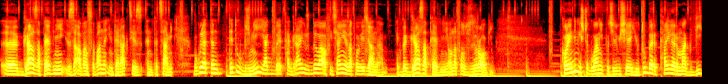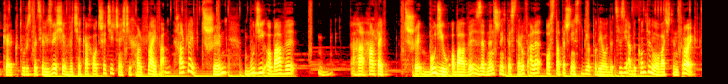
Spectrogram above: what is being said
E, gra zapewni zaawansowane interakcje z NPC-ami. W ogóle ten tytuł brzmi, jakby ta gra już była oficjalnie zapowiedziana. Jakby gra zapewni, ona to zrobi. Kolejnymi szczegółami podzielił się youtuber Tyler McVicker, który specjalizuje się w wyciekach o trzeciej części Half-Life'a. Half-Life 3 budzi obawy. Aha, Half-Life 3 budził obawy zewnętrznych testerów, ale ostatecznie studio podjęło decyzję, aby kontynuować ten projekt.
